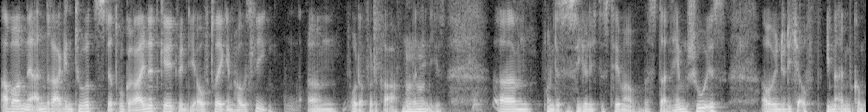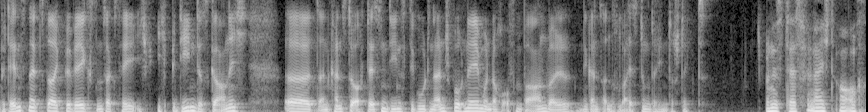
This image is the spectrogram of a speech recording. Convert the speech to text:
aber eine andere Agentur der Druckerei nicht geht, wenn die Aufträge im Haus liegen ähm, oder Fotografen mhm. oder ähnliches. Ähm, und das ist sicherlich das Thema, was dann Hemmschuh ist. Aber wenn du dich auf, in einem Kompetenznetzwerk bewegst und sagst, hey, ich, ich bediene das gar nicht, äh, dann kannst du auch dessen Dienste gut in Anspruch nehmen und auch offenbaren, weil eine ganz andere Leistung dahinter steckt. Und ist das vielleicht auch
